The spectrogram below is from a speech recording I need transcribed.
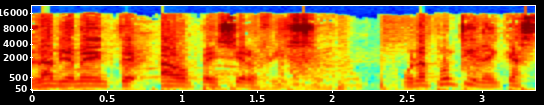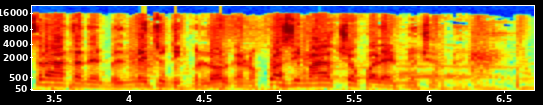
La mia mente ha un pensiero fisso, una puntina incastrata nel bel mezzo di quell'organo quasi marcio qual è il mio cervello.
